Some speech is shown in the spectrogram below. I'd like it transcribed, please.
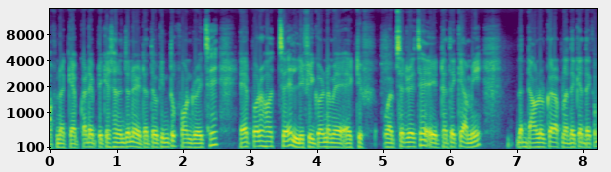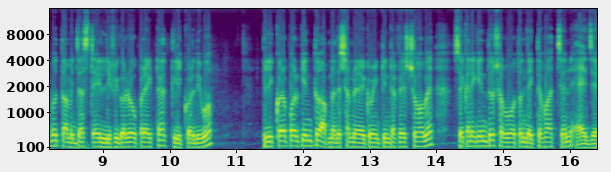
আপনার ক্যাপকার্ড অ্যাপ্লিকেশনের জন্য। এটাতেও কিন্তু ফন্ট রয়েছে। এরপর হচ্ছে লিফিগর নামে একটি ওয়েবসাইট রয়েছে। এটা থেকে আমি ডাউনলোড করে আপনাদেরকে দেখাবো। তো আমি জাস্ট এই লিফিগরের উপরে একটা ক্লিক করে দিব। ক্লিক করার পর কিন্তু আপনাদের সামনে এরকম একটি ইন্টারফেস শো হবে। সেখানে কিন্তু সর্বপ্রথম দেখতে পাচ্ছেন এই যে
